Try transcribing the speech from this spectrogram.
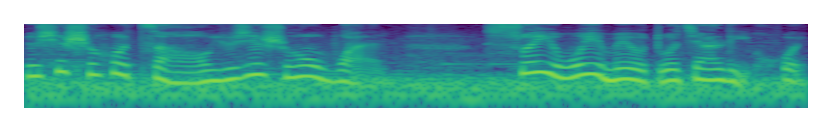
有些时候早，有些时候晚，所以我也没有多加理会。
